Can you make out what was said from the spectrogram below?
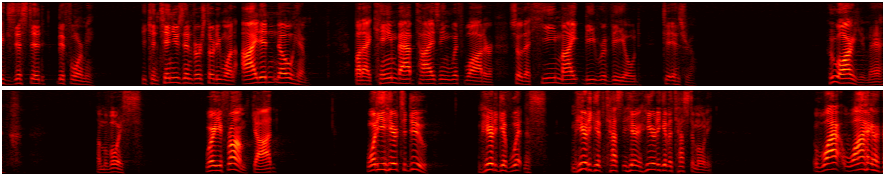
existed before me. He continues in verse 31 I didn't know him, but I came baptizing with water so that he might be revealed to Israel. Who are you, man? I'm a voice. Where are you from, God? What are you here to do? I'm here to give witness. I'm here to give test here, here to give a testimony. Why, why, are,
